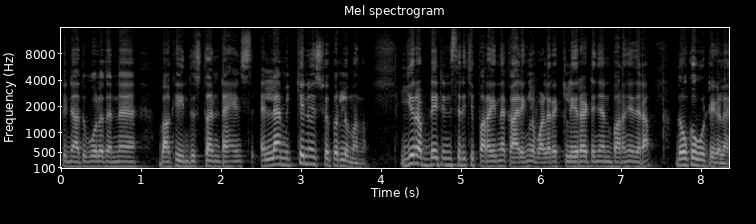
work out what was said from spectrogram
പിന്നെ അതുപോലെ തന്നെ ബാക്കി ഹിന്ദുസ്ഥാൻ ടൈംസ് എല്ലാ മിക്ക ന്യൂസ് പേപ്പറിലും വന്നു. ഈ ഒരു അപ്ഡേറ്റ് അനുസരിച്ച് പറയുന്ന കാര്യങ്ങൾ വളരെ ക്ലിയർ ആയിട്ട് ഞാൻ പറഞ്ഞു തരാം നോക്കൂ കുട്ടികളെ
